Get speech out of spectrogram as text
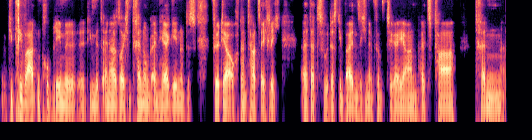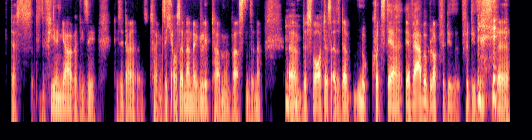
die privaten Probleme, äh, die mit einer solchen Trennung einhergehen. Und das führt ja auch dann tatsächlich äh, dazu, dass die beiden sich in den 50er Jahren als Paar trennen dass diese vielen Jahre, die sie, die sie da sozusagen sich auseinandergelebt haben im wahrsten Sinne mhm. äh, des Wortes. Also da nur kurz der, der Werbeblock für diese, für dieses äh,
